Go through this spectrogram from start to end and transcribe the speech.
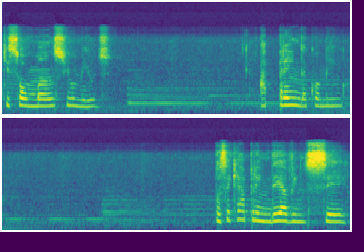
que sou manso e humilde. Aprenda comigo. Você quer aprender a vencer?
